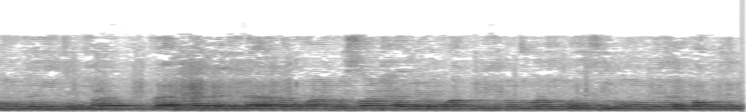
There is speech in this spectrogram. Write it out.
إليه جميعا. فأما الذين آمنوا وعملوا الصالحات فيوفيهم أجورهم ويزيدهم من فضله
